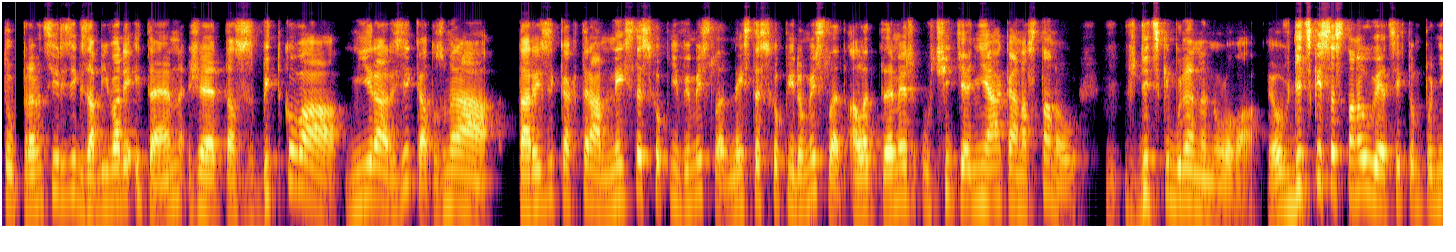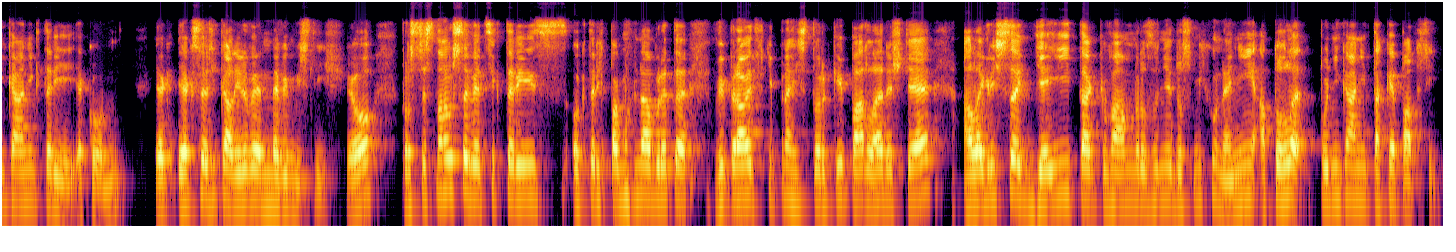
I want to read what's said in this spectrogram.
tou prevencí rizik zabývat, je i ten, že ta zbytková míra rizika, to znamená ta rizika, která nejste schopni vymyslet, nejste schopni domyslet, ale téměř určitě nějaká nastanou, vždycky bude nenulová. Jo? Vždycky se stanou věci v tom podnikání, které jako jak, jak se říká lidově, nevymyslíš. Jo? Prostě stanou se věci, který, o kterých pak možná budete vyprávět vtipné historky pár let ještě, ale když se dějí, tak vám rozhodně do smíchu není a tohle podnikání také patří.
